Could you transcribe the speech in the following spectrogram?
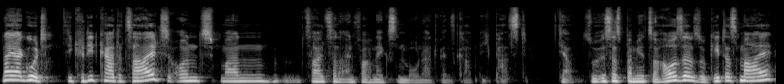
Naja gut, die Kreditkarte zahlt und man zahlt es dann einfach nächsten Monat, wenn es gerade nicht passt. Ja, so ist das bei mir zu Hause, so geht das mal.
